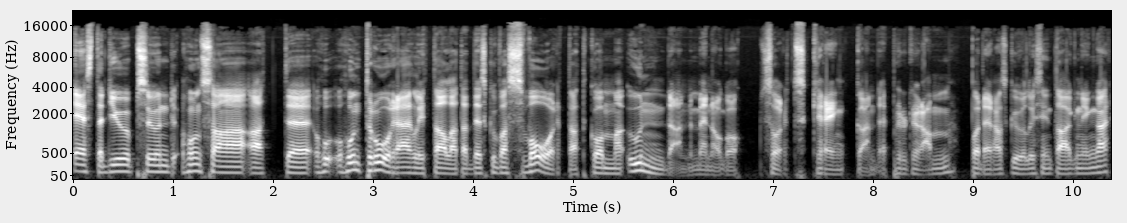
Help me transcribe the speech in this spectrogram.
Ester Djupsund, hon sa att uh, hon tror ärligt talat att det skulle vara svårt att komma undan med något sorts kränkande program på deras gulisintagningar.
